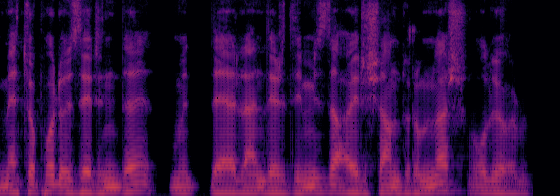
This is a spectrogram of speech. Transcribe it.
metropol üzerinde değerlendirdiğimizde ayrışan durumlar oluyor mu?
